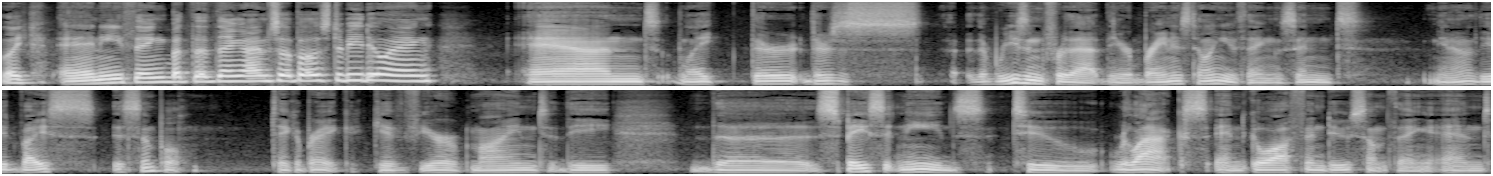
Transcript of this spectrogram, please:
like anything but the thing i'm supposed to be doing and like there there's the reason for that your brain is telling you things and you know, the advice is simple. Take a break. Give your mind the the space it needs to relax and go off and do something. And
